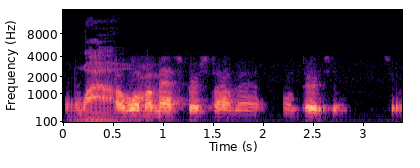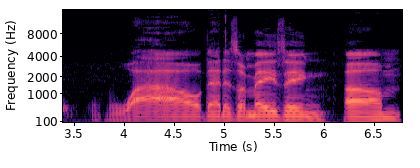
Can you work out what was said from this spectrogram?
Wow. I wore my mask first time uh, on Thursday. So. Wow, that is amazing. Um,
